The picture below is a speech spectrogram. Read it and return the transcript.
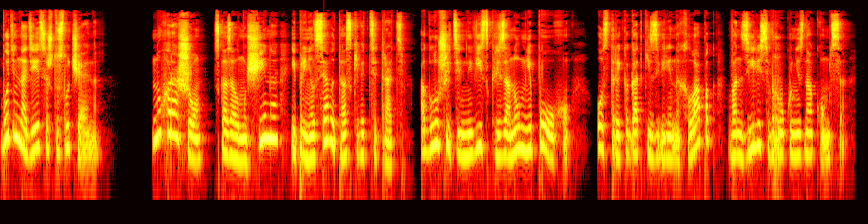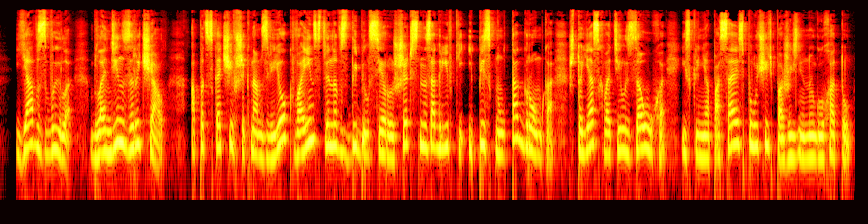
будем надеяться, что случайно. «Ну хорошо», – сказал мужчина и принялся вытаскивать тетрадь. Оглушительный визг резанул мне по уху. Острые коготки звериных лапок вонзились в руку незнакомца. Я взвыла. Блондин зарычал а подскочивший к нам зверек воинственно вздыбил серую шерсть на загривке и пискнул так громко, что я схватилась за ухо, искренне опасаясь получить пожизненную глухоту.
